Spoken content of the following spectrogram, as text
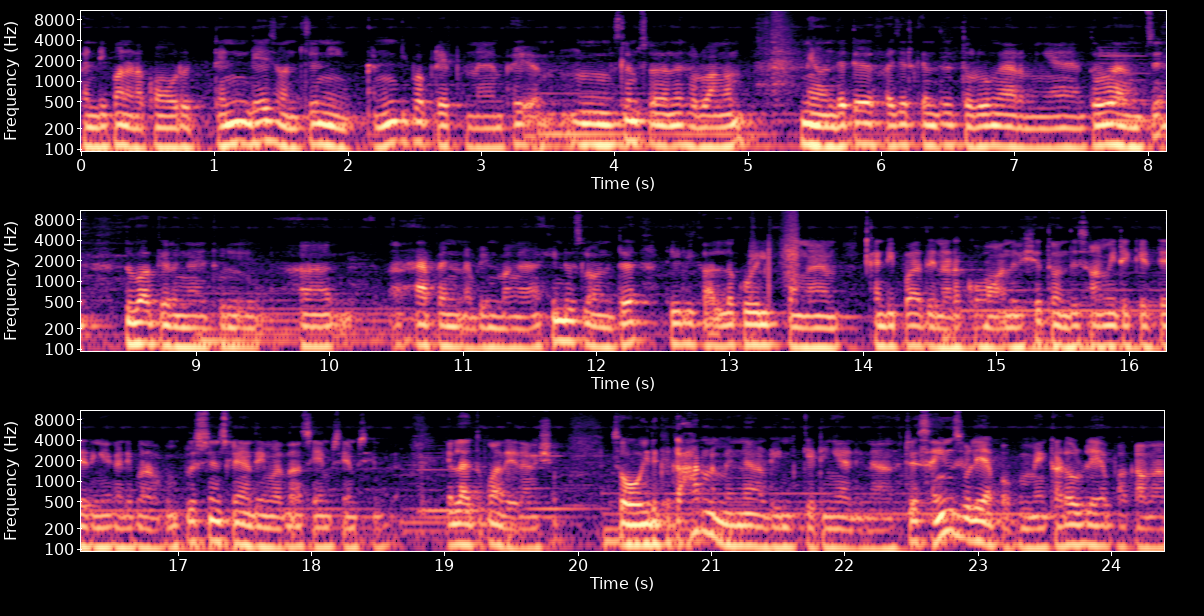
கண்டிப்பாக நடக்கும். ஒரு டென் டேஸ் வந்துட்டு நீ கண்டிப்பாக ப்ரே பண்ண. முஸ்லீம்ஸில் வந்து சொல்லுவாங்க நீ வந்துட்டு ஃபஜருக்கு வந்து தொழுவங்க ஆரம்பிங்க. தொழுவ ஆரம்பித்து துவா கேளுங்க. இட் வில் ஹேப்பன் அப்படின்பாங்க ஹிந்துஸில் வந்துட்டு டெய்லி காலையில் கோயிலுக்கு போங்க. கண்டிப்பாக அது நடக்கும். அந்த விஷயத்த வந்து சாமிகிட்ட கேட்டே இருங்க. கண்டிப்பாக நடக்கும். கிறிஸ்டின்ஸ்லேயும் அதே மாதிரி தான். சேம் சேம் சேம் எல்லாத்துக்கும் அதே தான் விஷயம். ஸோ இதுக்கு காரணம் என்ன அப்படின்னு கேட்டிங்க அப்படின்னா வந்துட்டு சயின்ஸ் வழியாக பார்ப்போமே. கடவுள் வழியாக பார்க்காம.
